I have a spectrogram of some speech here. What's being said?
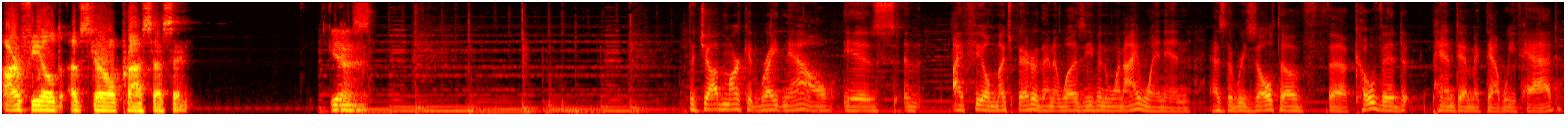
our field of sterile processing. Yes. The job market right now is I feel much better than it was even when I went in. As the result of the COVID pandemic that we've had,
